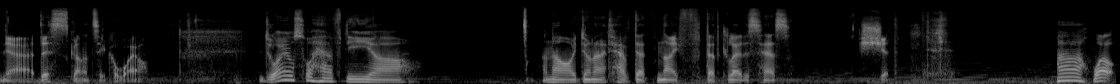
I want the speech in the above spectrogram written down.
yeah, this is gonna take a while. Do I also have the... Uh... No, I do not have that knife that Gladys has. Shit. Ah, uh, well.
